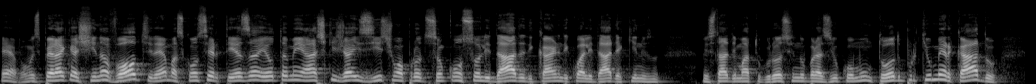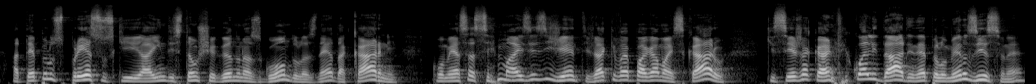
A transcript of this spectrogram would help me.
É, vamos esperar que a China volte, né? Mas com certeza eu também acho que já existe uma produção consolidada de carne de qualidade aqui no, no estado de Mato Grosso e no Brasil como um todo, porque o mercado, até pelos preços que ainda estão chegando nas gôndolas, né, da carne, começa a ser mais exigente, já que vai pagar mais caro que seja carne de qualidade, né? Pelo menos isso, né?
